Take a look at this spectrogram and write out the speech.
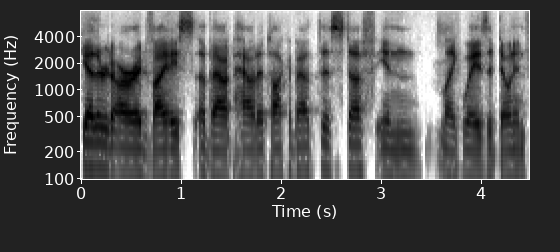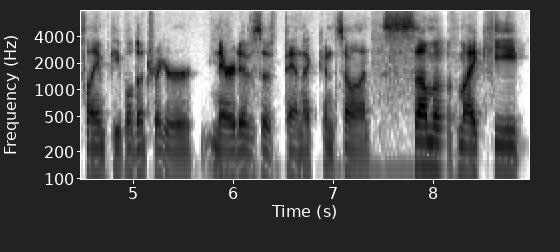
gathered our advice about how to talk about this stuff in like ways that don't inflame people, don't trigger narratives of panic and so on. Some of my key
